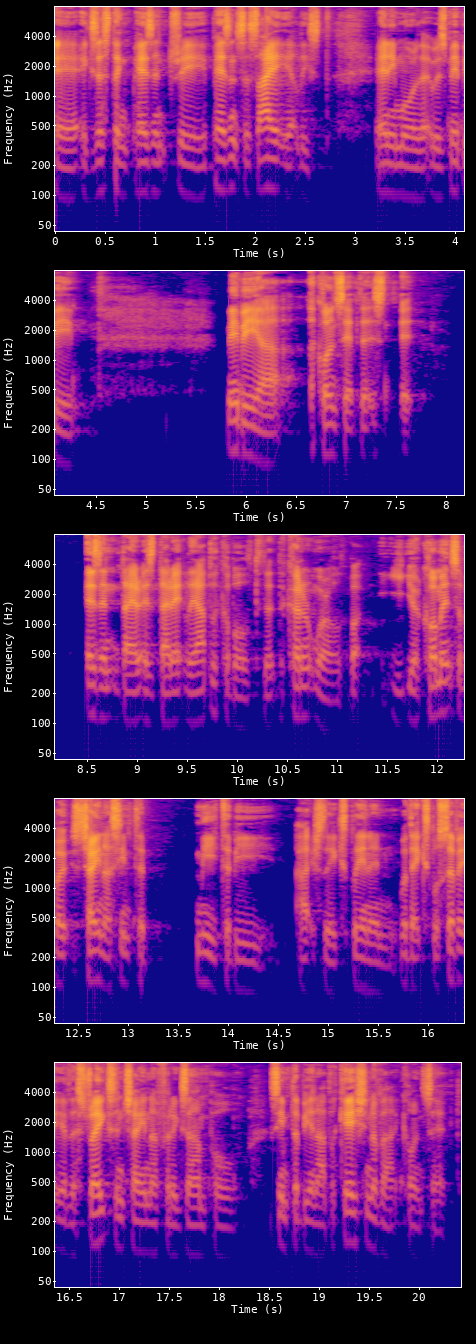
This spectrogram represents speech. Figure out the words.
uh, existing peasantry, peasant society at least anymore. That it was maybe maybe a, a concept that is, it isn't di- is directly applicable to the, the current world. But y- your comments about China seem to me to be actually explaining, with the explosivity of the strikes in China, for example, seem to be an application of that concept.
